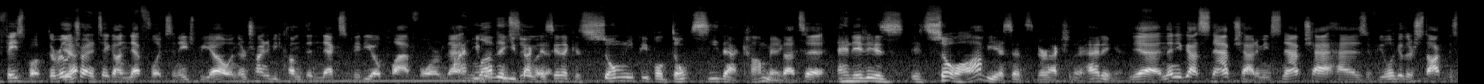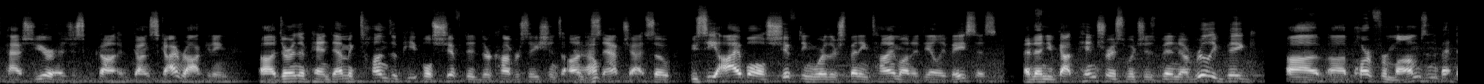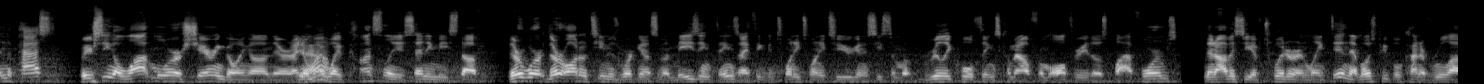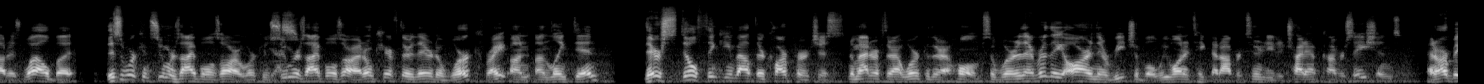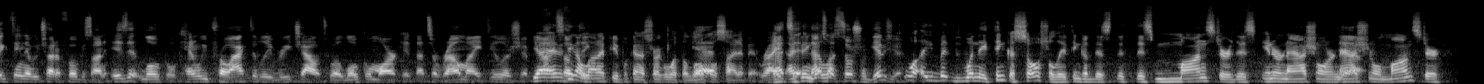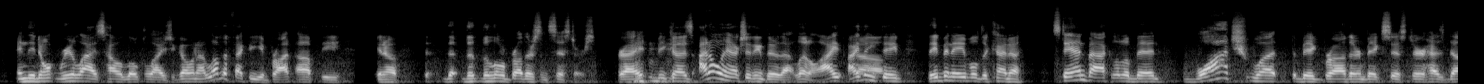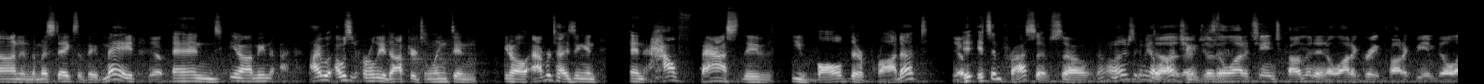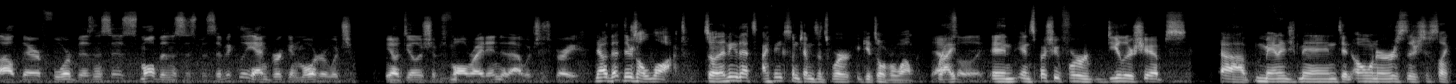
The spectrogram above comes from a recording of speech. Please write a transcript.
Facebook. They're really Yeah. trying to take on Netflix and HBO, and they're trying to become the next video platform that I love that you fact it. say that because so many people don't see that coming, That's it. and it is it's so obvious that's the direction they're heading in. Yeah, and then you've got Snapchat. I mean, Snapchat has, if you look at their stock this past year, has just gone, gone skyrocketing. Uh, during the pandemic, tons of people shifted their conversations onto. Snapchat. So you see eyeballs shifting where they're spending time on a daily basis. And then you've got Pinterest, which has been a really big uh, uh, part for moms in the, in the past. But you're seeing a lot more sharing going on there. And I know my wife constantly is sending me stuff. Their work, their auto team is working on some amazing things. I think in 2022, you're going to see some really cool things come out from all three of those platforms. then obviously you have Twitter and LinkedIn that most people kind of rule out as well. But this is where consumers' eyeballs are, and where consumers' eyeballs are. I don't care if they're there to work, right, on, on LinkedIn. They're still thinking about their car purchase, no matter if they're at work or they're at home. So wherever they are and they're reachable, we want to take that opportunity to try to have conversations. And our big thing that we try to focus on is it local? Can we proactively reach out to a local market that's around my dealership? Yeah, I think a lot of people kind of struggle with the Yeah. local side of it, right? That's, I it, think and that's lot, what social gives you. Well, but when they think of social, they think of this this monster, this international or Yeah. national monster, and they don't realize how localized you go. And I love the fact that you brought up the, you know, the, the, the little brothers and sisters, right? because I don't actually think they're that little. I, I think No. they they've been able to kind of stand back a little bit, watch what the big brother and big sister has done and the mistakes that they've made. Yep. And you know, I mean, I, I was an early adopter to LinkedIn, you know, advertising and and how fast they've evolved their product. Yep. It, it's impressive. So no, there's going to be a lot of changes. there's there. a lot of change coming and a lot of great product being built out there for businesses, small businesses specifically, and brick and mortar, which you know dealerships fall right into that, which is great. Now that there's a lot. So I think that's I think sometimes that's where it gets overwhelming, Yeah, right? Absolutely. And, and especially for dealerships, uh, management, and owners, there's just like,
